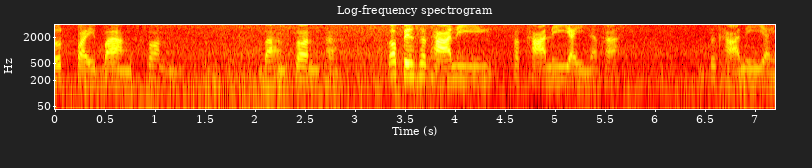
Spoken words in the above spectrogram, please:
รถไฟบางซ่อน บางซ่อนค่ะ ก็เป็นสถานีสถานีใหญ่นะคะ สถานีใหญ่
